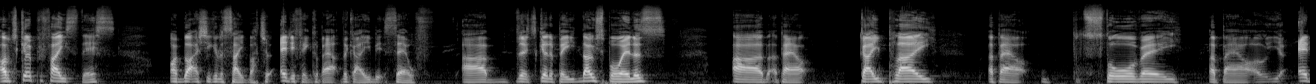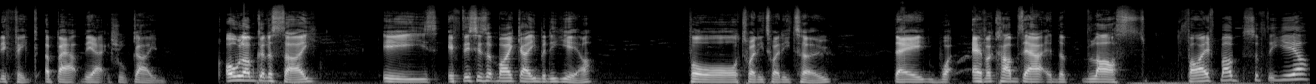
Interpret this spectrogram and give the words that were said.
I'm just going to preface this. I'm not actually going to say much of anything about the game itself. Um, there's going to be no spoilers um, about gameplay, about story, about anything about the actual game. All I'm going to say is if this isn't my game of the year for 2022, then whatever comes out in the last five months of the year,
